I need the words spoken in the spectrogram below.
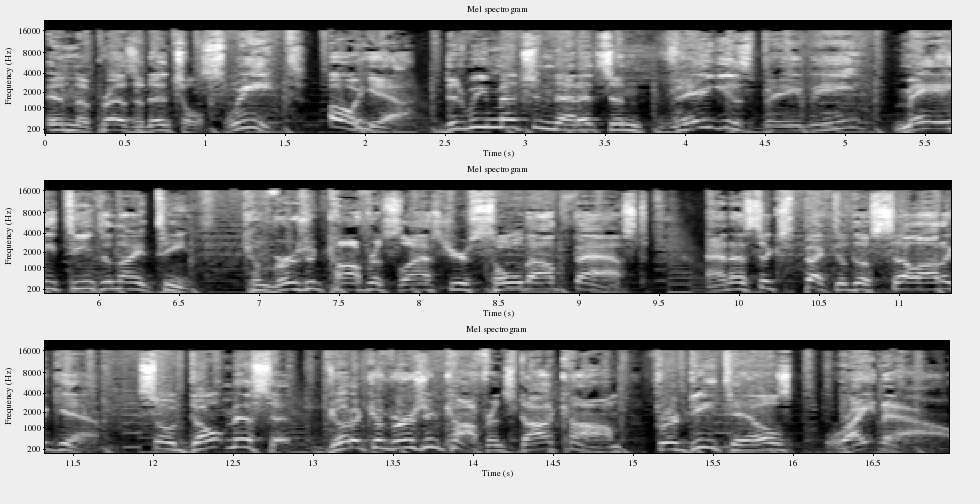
in the presidential suite. Oh yeah, did we mention that it's in Vegas, baby? May 18th and 19th. Conversion conference last year sold out fast, and it's expected to sell out again. So don't miss it. Go to conversionconference.com for details right now.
